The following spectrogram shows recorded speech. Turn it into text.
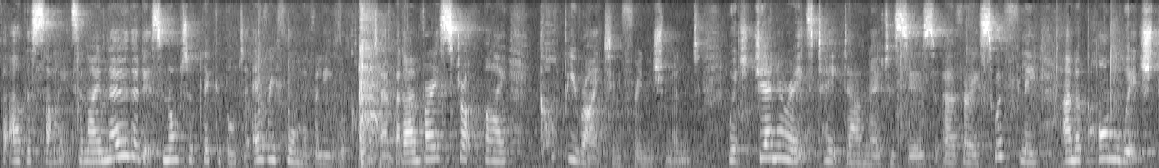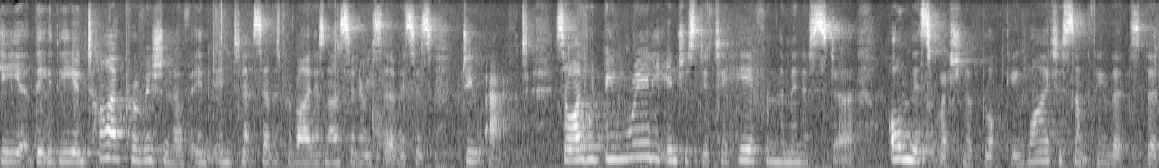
for other sites. And I know that it's not applicable to every form of illegal content, but I'm very struck by copyright infringement, which generates takedown notices uh, very swiftly and upon which the, the, the entire provision of in, internet service providers and ancillary services do act. So I would be really interested to hear from the Minister on this question of blocking, why it is something that, that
